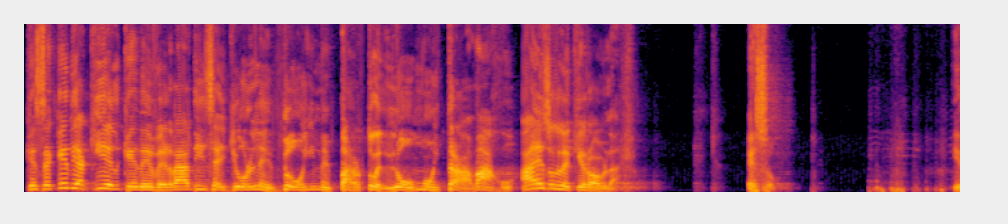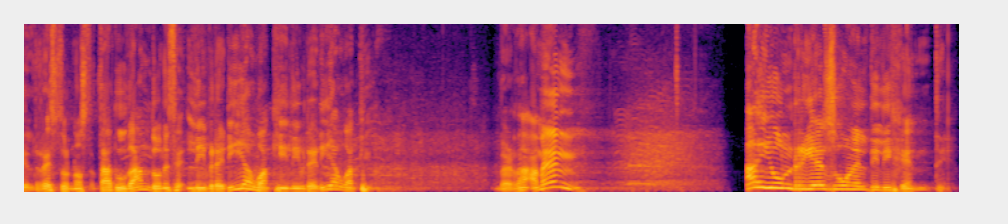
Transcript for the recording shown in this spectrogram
Que se quede aquí el que de verdad dice yo le doy, me parto el lomo y trabajo. A eso le quiero hablar. Eso. Y el resto no está dudando en ese librería o aquí, librería o aquí. ¿Verdad? Amén. Hay un riesgo en el diligente.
